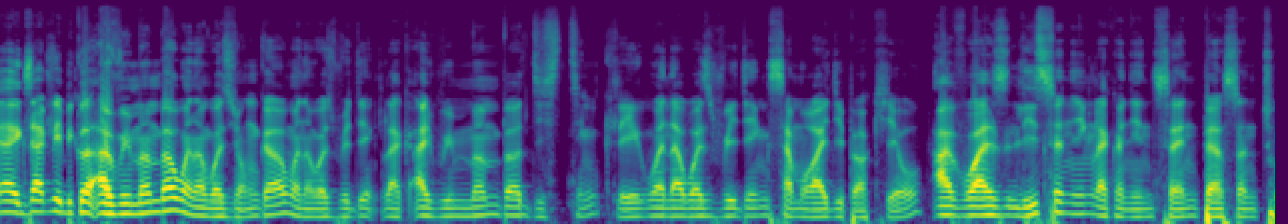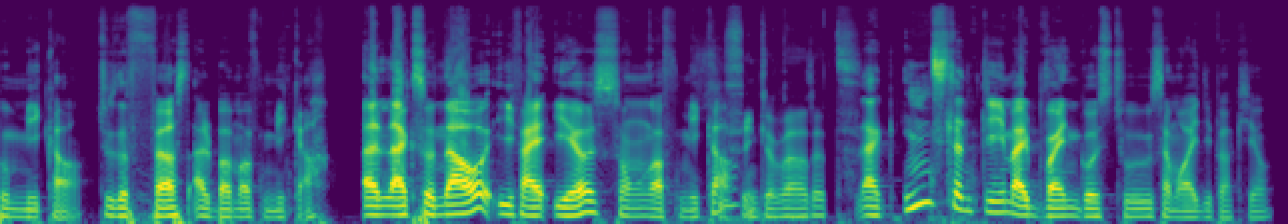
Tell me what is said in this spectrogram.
Yeah, exactly. Because I remember when I was younger, when I was reading, like I remember distinctly when I was reading Samurai Deeper Kyo, I was listening like an insane person to Mika, to the first album of Mika. And like so now, if I hear a song of Mika, Think about it. like instantly my brain goes to Samurai Deeper Kyo.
